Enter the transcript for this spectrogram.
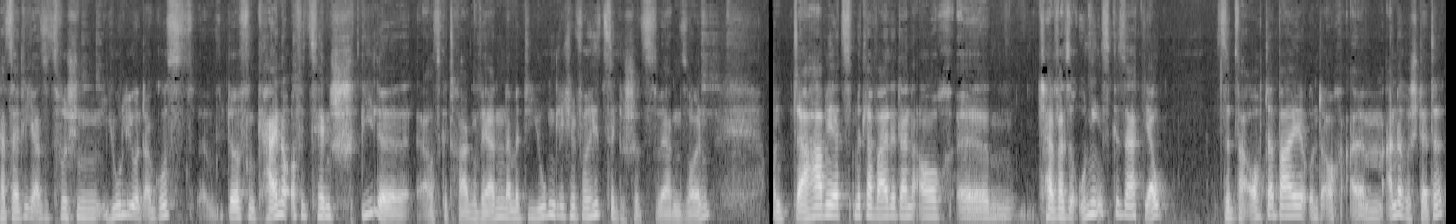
Tatsächlich, also zwischen Juli und August dürfen keine offiziellen Spiele ausgetragen werden, damit die Jugendlichen vor Hitze geschützt werden sollen. Und da habe jetzt mittlerweile dann auch ähm, teilweise Unis gesagt, ja, sind wir auch dabei und auch ähm, andere Städte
